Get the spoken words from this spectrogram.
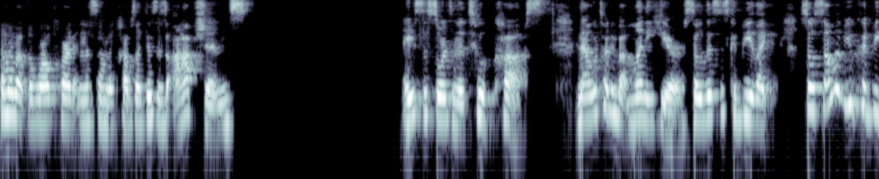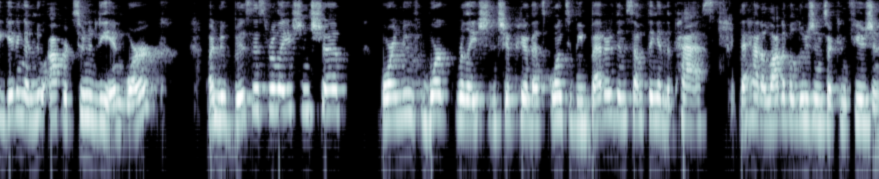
Me about the world card and the Seven of Cups. Like this is options. Ace of Swords and the Two of Cups. Now we're talking about money here. So this is could be like so some of you could be getting a new opportunity in work, a new business relationship, or a new work relationship here that's going to be better than something in the past that had a lot of illusions or confusion.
